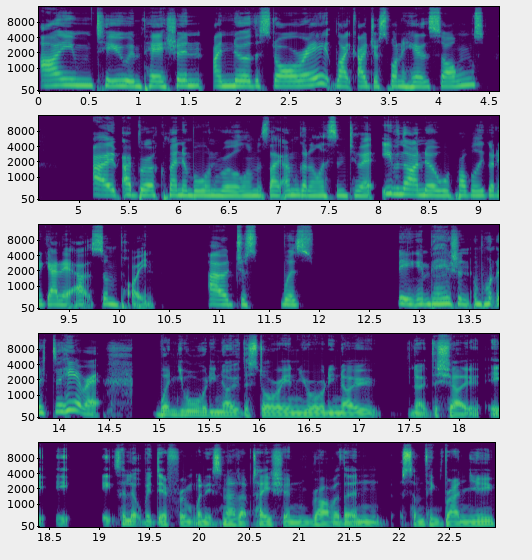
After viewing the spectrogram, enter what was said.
I'm too impatient. I know the story. Like, I just want to hear the songs. I, I broke my number one rule and was like, I'm going to listen to it. Even though I know we're probably going to get it at some point, I just was being impatient and wanted to hear it. when you already know the story and you already know you know the show, it, it it's a little bit different when it's an adaptation rather than something brand new.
